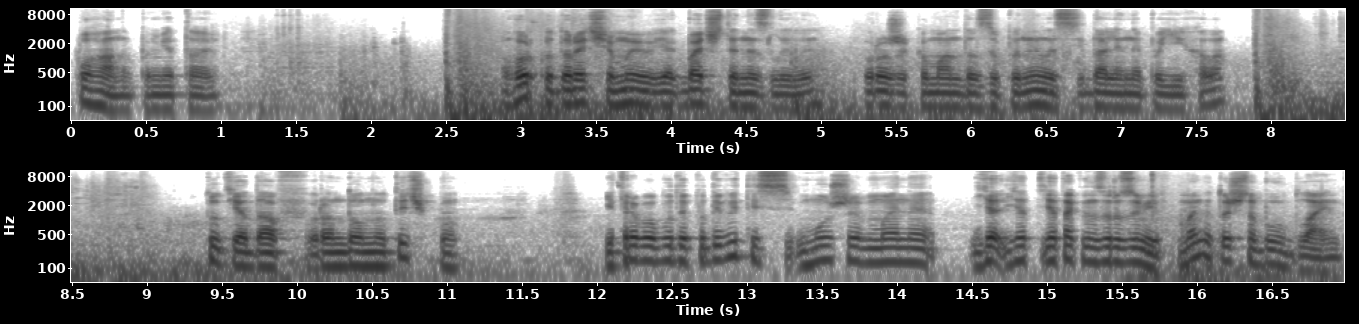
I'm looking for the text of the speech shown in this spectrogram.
погано пам'ятаю. Горку, до речі, ми, як бачите, не злили. Ворожа команда зупинилась і далі не поїхала. Тут я дав рандомну тичку. І треба буде подивитись, може в мене. Я, я, я так не зрозумів. В мене точно був блайнд.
